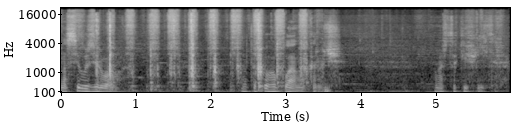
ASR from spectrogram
На силу зірвав. Ось такого плану, коротше. Ось такий фільтр.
